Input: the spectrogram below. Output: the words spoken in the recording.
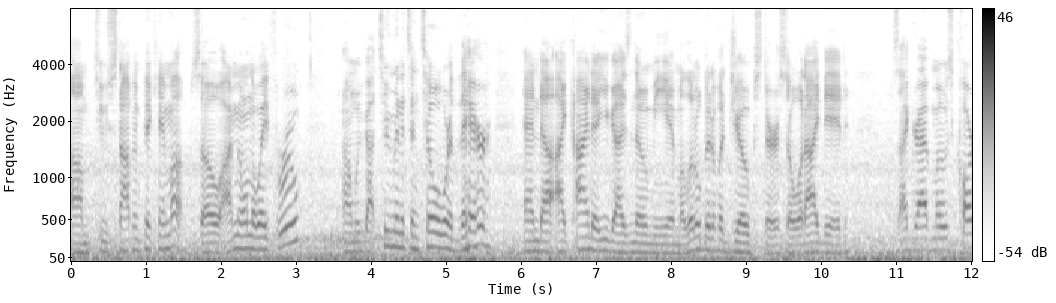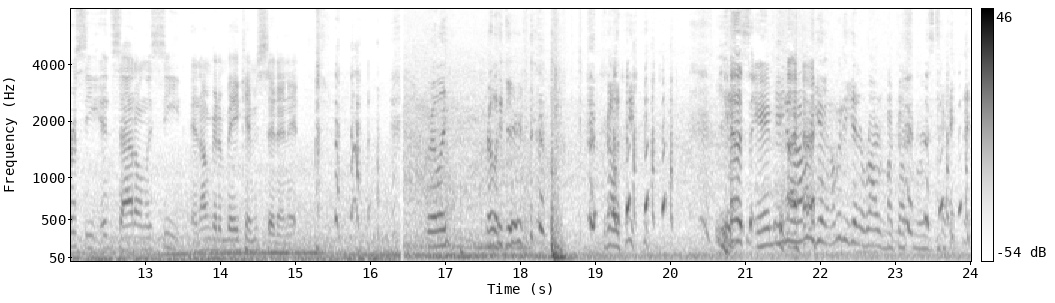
um, to stop and pick him up. So I'm on the way through. Um, we've got two minutes until we're there. And uh, I kind of, you guys know me, I'm a little bit of a jokester. So what I did is I grabbed Mo's car seat and sat on the seat, and I'm gonna make him sit in it. Really? Really, dude? really? yes, Andy. You know what? I'm gonna get I'm gonna get a ride with my customer instead.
